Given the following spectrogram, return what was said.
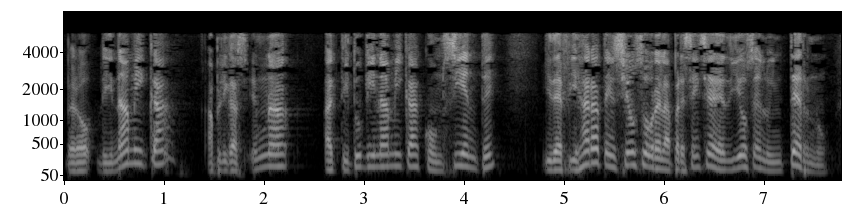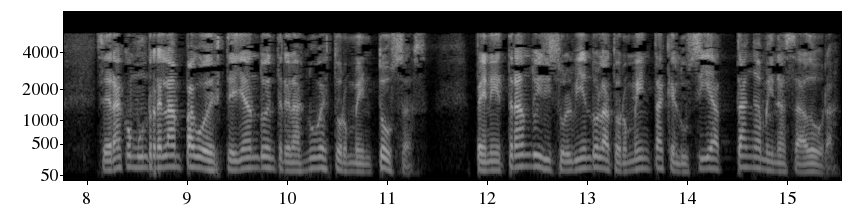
Pero dinámica, aplicación, una actitud dinámica, consciente, y de fijar atención sobre la presencia de Dios en lo interno, será como un relámpago destellando entre las nubes tormentosas, penetrando y disolviendo la tormenta que lucía tan amenazadora.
